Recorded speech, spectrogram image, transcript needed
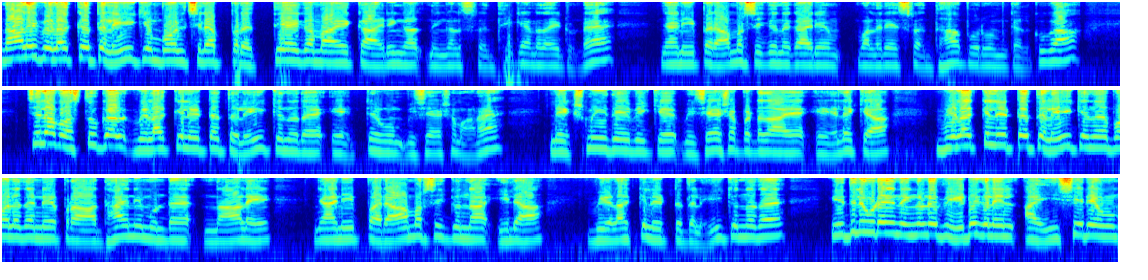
നാളെ വിളക്ക് തെളിയിക്കുമ്പോൾ ചില പ്രത്യേകമായ കാര്യങ്ങൾ നിങ്ങൾ ശ്രദ്ധിക്കേണ്ടതായിട്ടുണ്ട്. ഞാൻ ഈ പരാമർശിക്കുന്ന കാര്യം വളരെ ശ്രദ്ധാപൂർവം കേൾക്കുക. ചില വസ്തുക്കൾ വിളക്കിലിട്ട് തെളിയിക്കുന്നത് ഏറ്റവും വിശേഷമാണ്. ലക്ഷ്മി ദേവിക്ക് വിശേഷപ്പെട്ടതായ ഏലയ്ക്ക വിളക്കിലിട്ട് തെളിയിക്കുന്നത് പോലെ തന്നെ പ്രാധാന്യമുണ്ട്. നാളെ ഞാൻ ഈ പരാമർശിക്കുന്ന ഇല വിളക്കിലിട്ട് തെളിയിക്കുന്നത്. ഇതിലൂടെ നിങ്ങളുടെ വീടുകളിൽ ഐശ്വര്യവും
